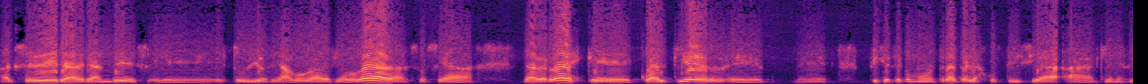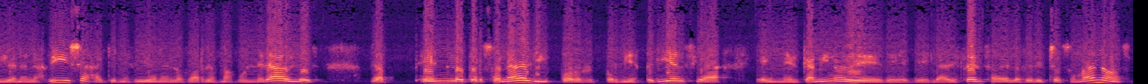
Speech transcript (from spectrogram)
acceder a grandes eh, estudios de abogados y abogadas. O sea, la verdad es que cualquier, eh, eh, fíjese cómo trata la justicia a quienes viven en las villas, a quienes viven en los barrios más vulnerables. O sea, en lo personal y por, por mi experiencia en el camino de, de la defensa de los derechos humanos,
